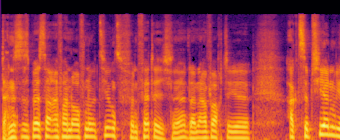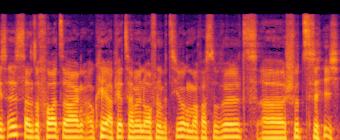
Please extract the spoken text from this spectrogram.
dann ist es besser, einfach eine offene Beziehung zu führen, fertig. Ne? Dann einfach die akzeptieren, wie es ist, dann sofort sagen, okay, ab jetzt haben wir eine offene Beziehung, mach was du willst, äh, schütz dich,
